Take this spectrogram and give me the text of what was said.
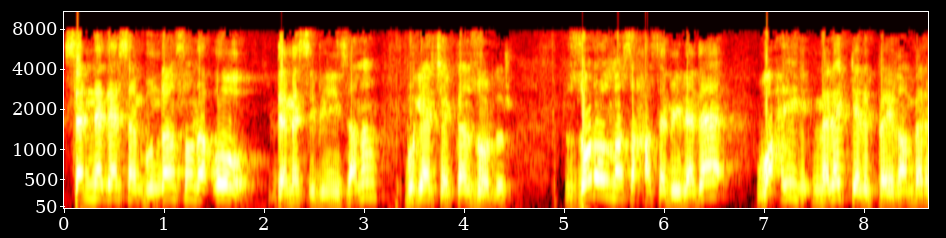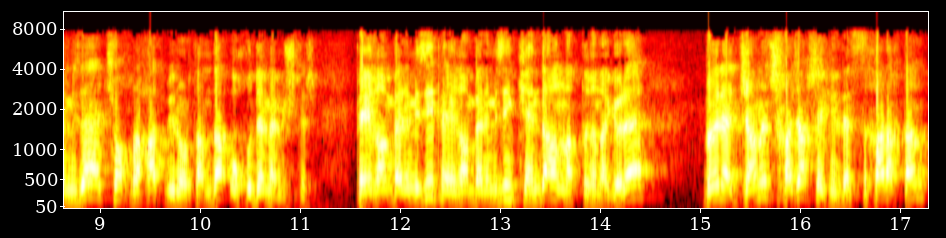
Sen ne dersen bundan sonra o demesi bir insanın bu gerçekten zordur. Zor olması hasebiyle de vahiy melek gelip peygamberimize çok rahat bir ortamda oku dememiştir. Peygamberimizi peygamberimizin kendi anlattığına göre böyle canı çıkacak şekilde sıkaraktan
